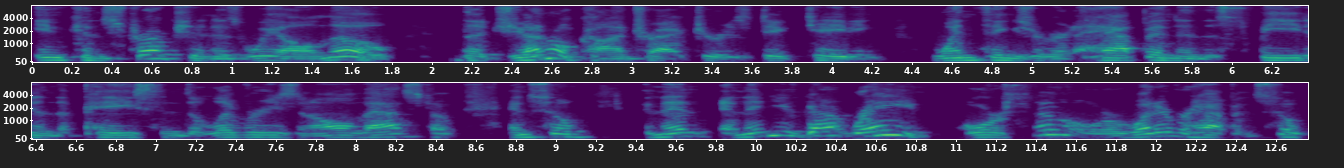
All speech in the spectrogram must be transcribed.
in construction, as we all know, the general contractor is dictating when things are going to happen and the speed and the pace and deliveries and all that stuff. And so, and then and then you've got rain or snow or whatever happens. So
